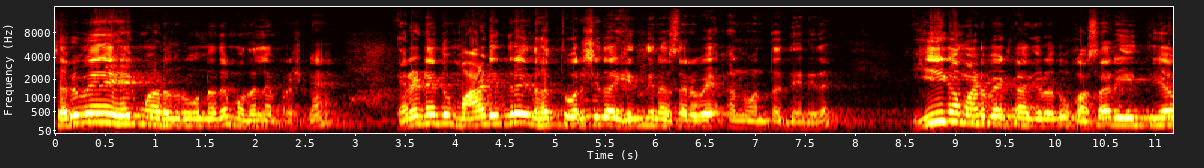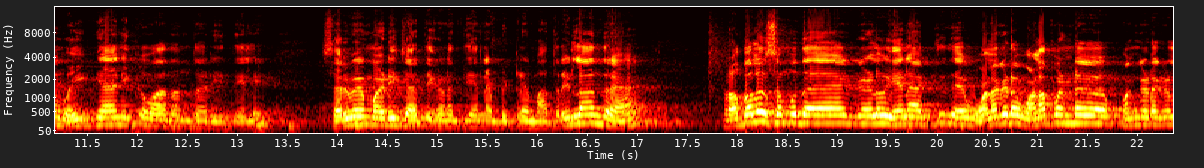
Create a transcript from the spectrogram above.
ಸರ್ವೇನೇ ಹೇಗೆ ಮಾಡಿದ್ರು ಅನ್ನೋದೇ ಮೊದಲನೇ ಪ್ರಶ್ನೆ. ಎರಡನೇದು ಮಾಡಿದರೆ ಇದು ಹತ್ತು ವರ್ಷದ ಹಿಂದಿನ ಸರ್ವೆ ಅನ್ನುವಂಥದ್ದೇನಿದೆ. ಈಗ ಮಾಡಬೇಕಾಗಿರೋದು ಹೊಸ ರೀತಿಯ ವೈಜ್ಞಾನಿಕವಾದಂಥ ರೀತಿಯಲ್ಲಿ ಸರ್ವೆ ಮಾಡಿ ಜಾತಿ ಗಣತಿಯನ್ನು ಬಿಟ್ಟರೆ ಮಾತ್ರ ಇಲ್ಲಾಂದರೆ ಪ್ರಬಲ ಸಮುದಾಯಗಳು ಏನಾಗ್ತಿದೆ, ಒಳಗಡೆ ಒಳಪಂಡ ಪಂಗಡಗಳ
